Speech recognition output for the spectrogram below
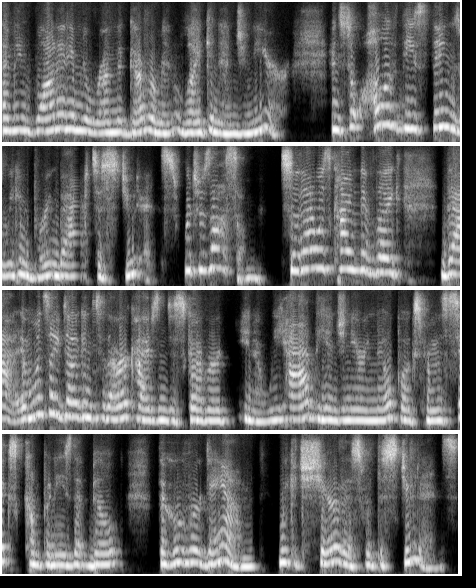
And they wanted him to run the government like an engineer. And so all of these things we can bring back to students, which is awesome. So that was kind of like that. And once I dug into the archives and discovered, you know, we had the engineering notebooks from the six companies that built the Hoover Dam, we could share this with the students.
